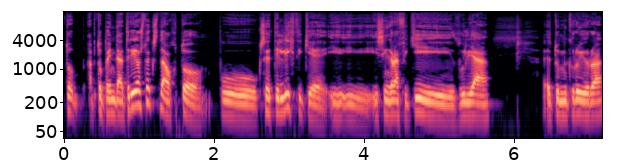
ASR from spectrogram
το, από το 53 έως το 68 που ξετυλίχθηκε η, η, συγγραφική δουλειά ε, του μικρού ήρωα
